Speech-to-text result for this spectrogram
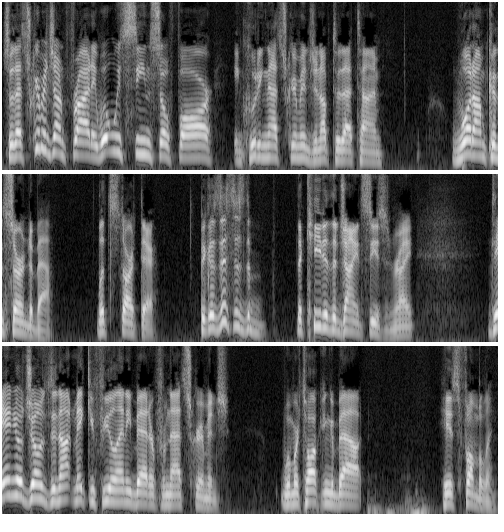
So that scrimmage on Friday, what we've seen so far, including that scrimmage and up to that time, what I'm concerned about. Let's start there. Because this is the the key to the Giants season, right? Daniel Jones did not make you feel any better from that scrimmage when we're talking about his fumbling,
